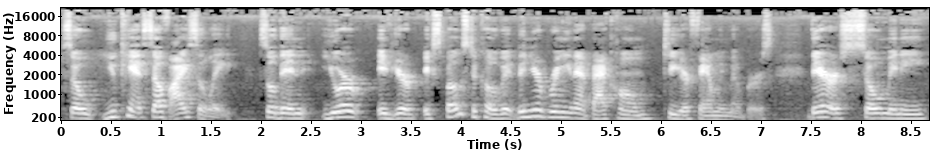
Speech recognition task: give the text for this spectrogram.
So you can't self isolate. So then you're if you're exposed to COVID, then you're bringing that back home to your family members. There are so many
